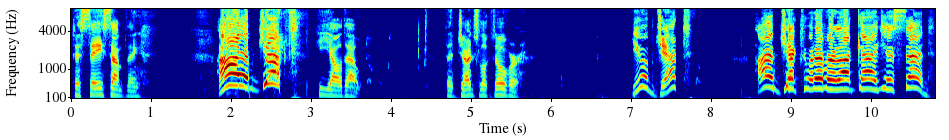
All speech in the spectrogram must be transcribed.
to say something. I object, he yelled out. The judge looked over. You object? I object to whatever that guy just said.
